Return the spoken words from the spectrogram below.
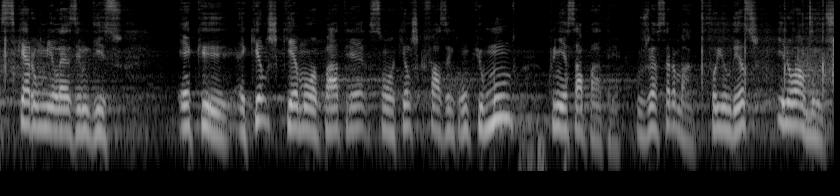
sequer um milésimo disso, é que aqueles que amam a pátria são aqueles que fazem com que o mundo conheça a pátria. O José Saramago foi um desses e não há muitos.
